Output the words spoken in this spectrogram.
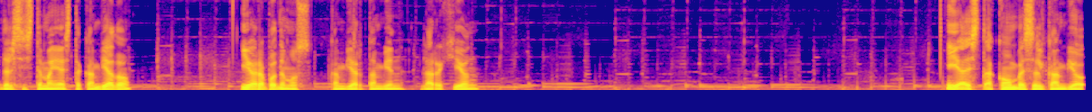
del sistema ya está cambiado. Y ahora podemos cambiar también la región. Y ya está, como ves el cambio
